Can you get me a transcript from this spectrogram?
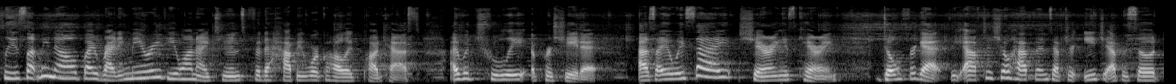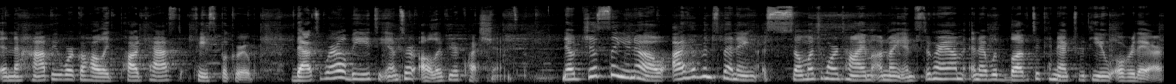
please let me know by writing me a review on iTunes for the Happy Workaholic podcast. I would truly appreciate it. As I always say, sharing is caring. Don't forget, the after show happens after each episode in the Happy Workaholic Podcast Facebook group. That's where I'll be to answer all of your questions. Now, just so you know, I have been spending so much more time on my Instagram and I would love to connect with you over there.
